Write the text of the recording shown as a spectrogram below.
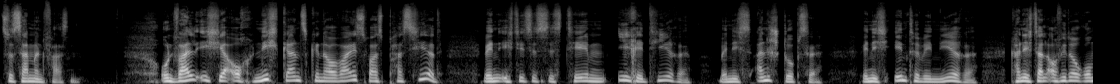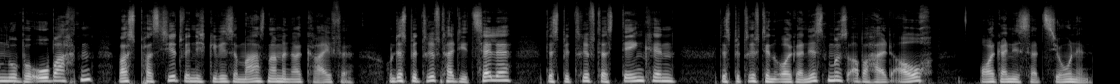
zusammenfassen. Und weil ich ja auch nicht ganz genau weiß, was passiert, wenn ich dieses System irritiere, wenn ich es anstupse, wenn ich interveniere, kann ich dann auch wiederum nur beobachten, was passiert, wenn ich gewisse Maßnahmen ergreife. Und das betrifft halt die Zelle, das betrifft das Denken, das betrifft den Organismus, aber halt auch Organisationen.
